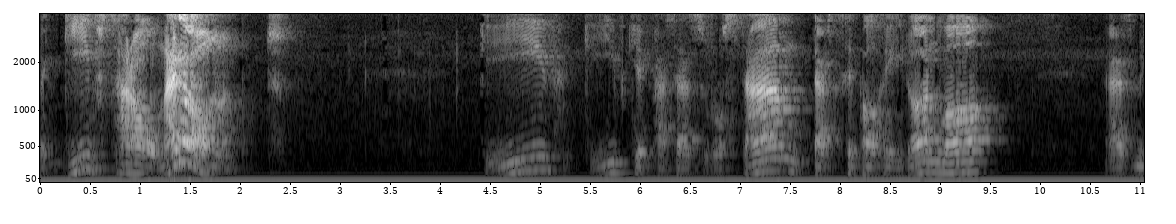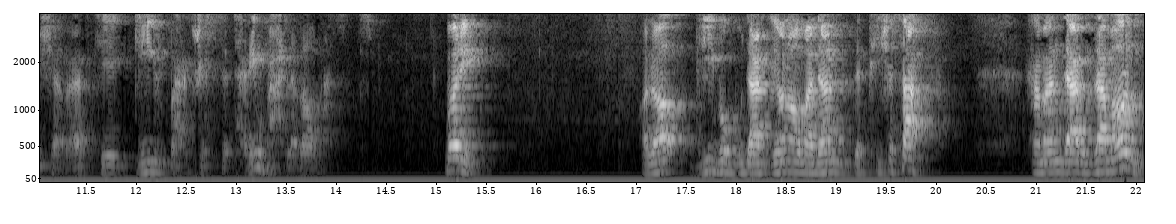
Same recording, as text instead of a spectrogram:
و گیف سرآمد آنان بود. گیو گیو که پس از رستم در سپاه ایران ما عرض می شود که گیو برجسته ترین پهلوان است. باری حالا گیو و گودرزیان آمدن به پیش صف. همان در زمان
